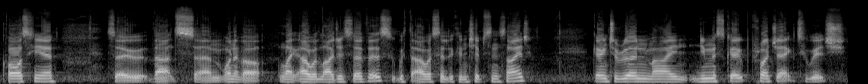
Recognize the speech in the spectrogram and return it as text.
cores here. So that's um, one of our like our larger servers with our silicon chips inside. Going to run my Numascope project, which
